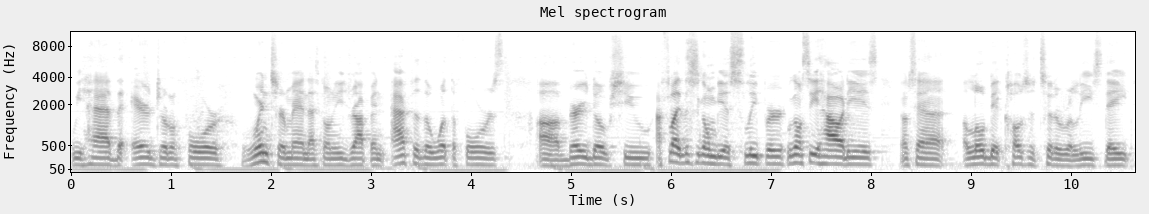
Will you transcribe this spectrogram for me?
we have the Air Jordan 4 Winter, man, that's going to be dropping after the What the Fours. Uh, very dope shoe. I feel like this is gonna be a sleeper. We're gonna see how it is, you know I'm saying, a little bit closer to the release date.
